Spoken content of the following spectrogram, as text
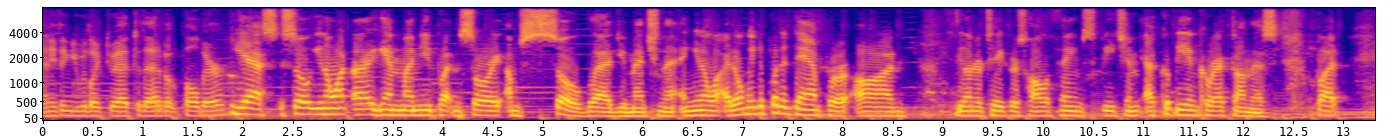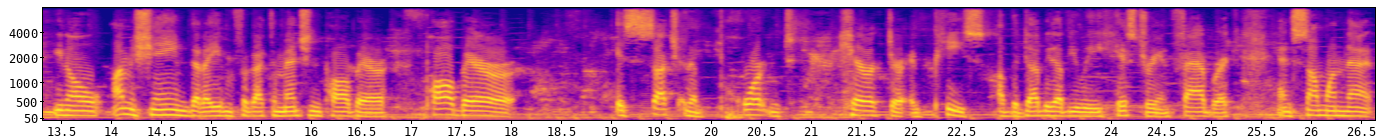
Anything you would like to add to that about Paul Bearer? Yes. So you know what? Uh, again, my mute button. Sorry. I'm so glad you mentioned that. And you know what? I don't mean to put a damper on the Undertaker's Hall of Fame speech. And I could be incorrect on this, but you know, I'm ashamed that I even forgot to mention Paul Bearer. Paul Bearer is such an important character and piece of the WWE history and fabric, and someone that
